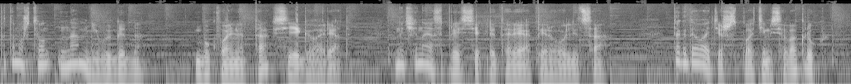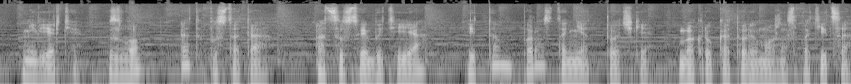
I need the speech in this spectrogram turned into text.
потому что нам невыгодно. Буквально так все и говорят, начиная с пресс-секретаря первого лица. Так давайте же сплотимся вокруг. Не верьте, зло — это пустота, отсутствие бытия, и там просто нет точки, вокруг которой можно сплотиться.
